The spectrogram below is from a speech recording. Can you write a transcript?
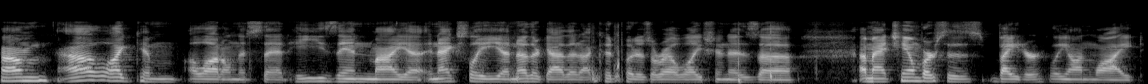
Um, I liked him a lot on this set. He's in my, uh, and actually another guy that I could put as a revelation is uh, a match him versus Vader, Leon White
